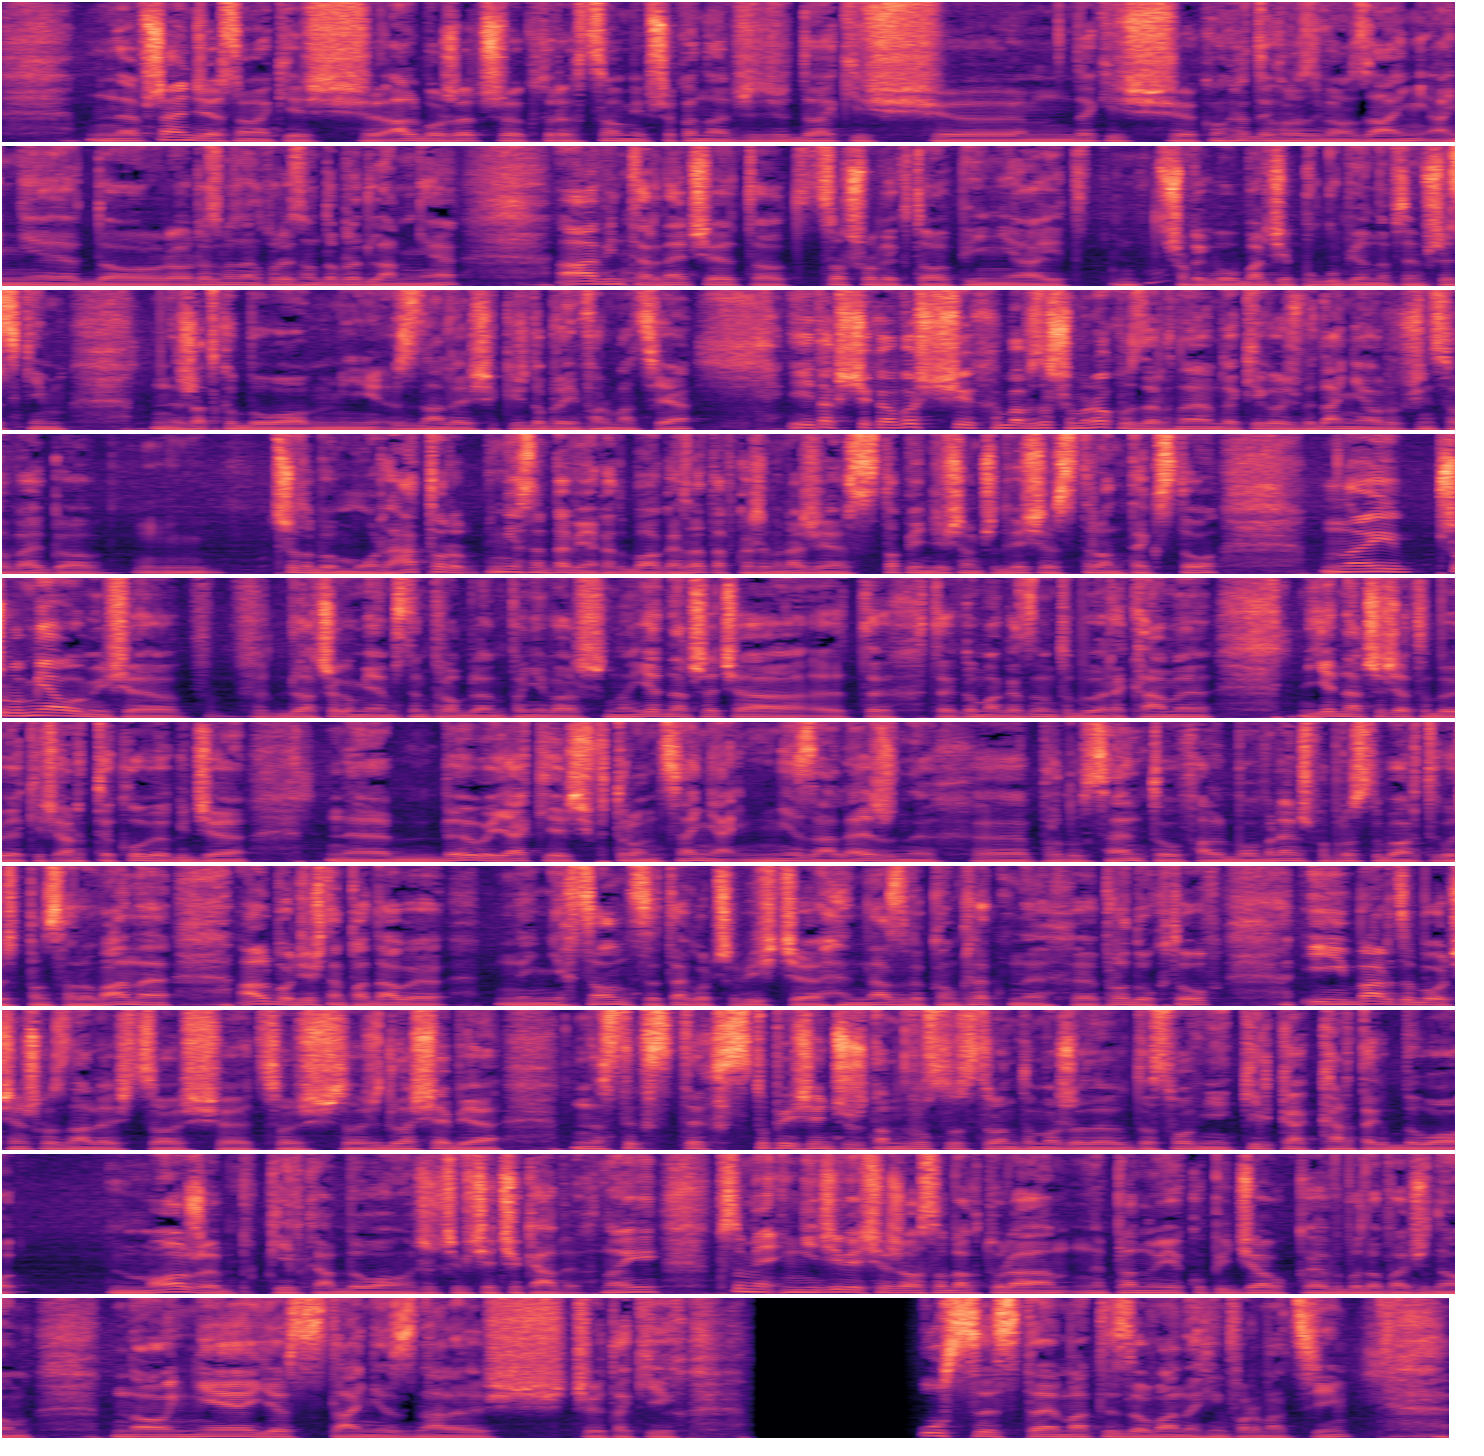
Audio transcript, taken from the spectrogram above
wszędzie są jakieś albo rzeczy, które chcą mnie przekonać do jakichś, do jakichś konkretnych rozwiązań, a nie do rozwiązań, które są dobre dla mnie, a w internecie to co człowiek to opinia i człowiek był bardziej pogubiony w tym wszystkim. Rzadko było mi znaleźć jakieś dobre informacje. I tak z ciekawości chyba w zeszłym roku zerknąłem do jakiegoś wydania rocznicowego czy to był Murator, nie jestem pewien jaka to była gazeta, w każdym razie 150 czy 200 stron tekstu. No i przypomniało mi się, dlaczego miałem z tym problem, ponieważ no, jedna trzecia tych, tego magazynu to były reklamy, jedna trzecia to były jakieś artykuły, gdzie e, były jakieś wtrącenia niezależnych e, producentów, albo wręcz po prostu były artykuły sponsorowane, albo gdzieś tam padały niechcące, tak oczywiście, nazwy konkretnych e, produktów. I bardzo było ciężko znaleźć coś, coś, coś dla siebie siebie. No, z tych, z tych 150 czy tam 200 stron to może dosłownie kilka kartek było może kilka było rzeczywiście ciekawych. No i w sumie nie dziwię się, że osoba, która planuje kupić działkę, wybudować dom, no nie jest w stanie znaleźć takich usystematyzowanych informacji,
